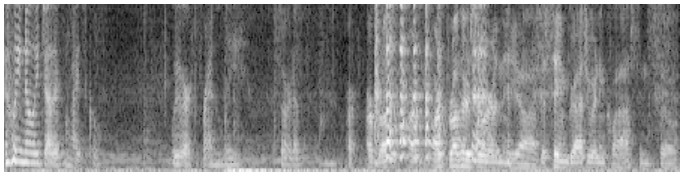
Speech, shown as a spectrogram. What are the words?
We know each other from high school. We were friendly, sort of. our, our, brother, our, our brothers were in the uh, the same graduating class and so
